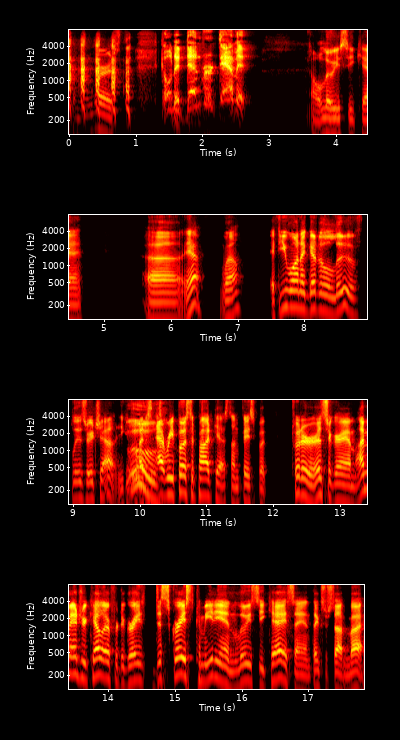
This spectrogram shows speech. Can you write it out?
worst. Going to Denver, damn it. Oh, Louis C.K. Uh, yeah. Well, if you want to go to the Louvre, please reach out. You can find us at Reposted Podcast on Facebook, Twitter, or Instagram. I'm Andrew Keller for disgraced comedian Louis C.K. saying thanks for stopping by.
